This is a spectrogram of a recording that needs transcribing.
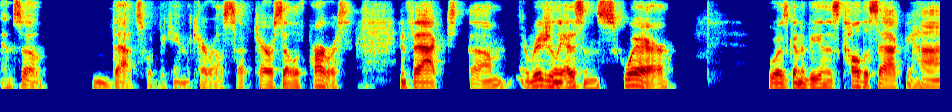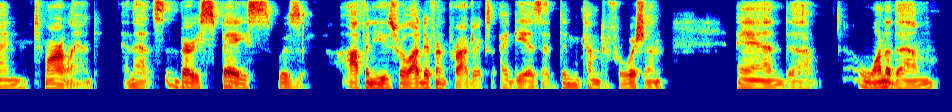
And so that's what became the carousel, carousel of progress. In fact, um, originally Edison Square was going to be in this cul-de-sac behind Tomorrowland, and that very space was often used for a lot of different projects, ideas that didn't come to fruition. And uh, one of them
